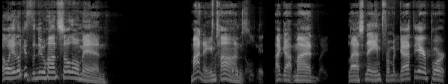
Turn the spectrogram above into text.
Oh, hey, look, it's the new Han Solo man. My name's Han. haven't seen it. I got my last name from a guy at the airport.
